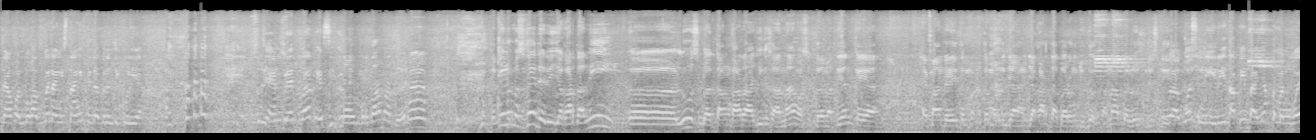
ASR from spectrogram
nelfon bokap gue nangis nangis minta berhenti kuliah Cembret banget gak sih tahun pertama tuh ya? Tapi lu maksudnya dari Jakarta nih eh, lu sebatang kara aja ke sana maksud dalam artian kayak emang dari temen-temen lu yang Jakarta bareng juga ke sana apa lu sendiri sendiri Enggak, gue sendiri, tapi banyak temen gue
